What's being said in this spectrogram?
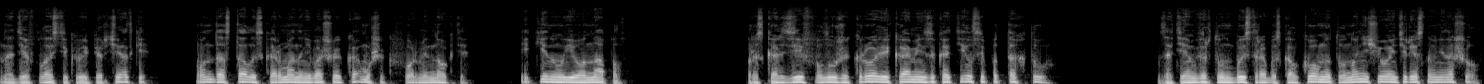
Надев пластиковые перчатки, он достал из кармана небольшой камушек в форме ногтя и кинул его на пол. Проскользив в луже крови, камень закатился под тахту. Затем Вертун быстро обыскал комнату, но ничего интересного не нашел.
